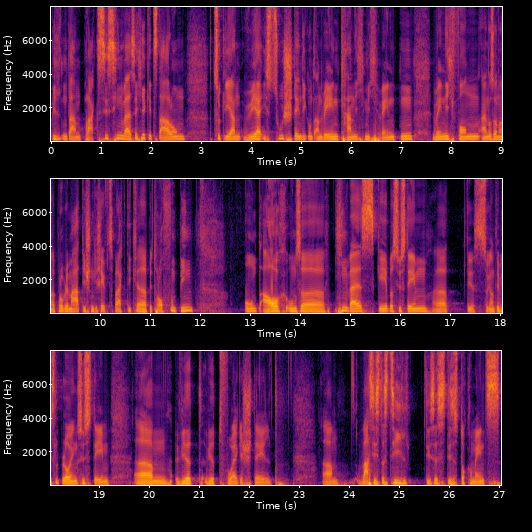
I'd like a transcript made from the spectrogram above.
bilden dann Praxishinweise. Hier geht es darum, zu klären, wer ist zuständig und an wen kann ich mich wenden, wenn ich von einer so einer problematischen Geschäftspraktik äh, betroffen bin. Und auch unser Hinweisgebersystem, äh, das sogenannte Whistleblowing-System, ähm, wird, wird vorgestellt. Ähm, was ist das Ziel dieses, dieses Dokuments,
